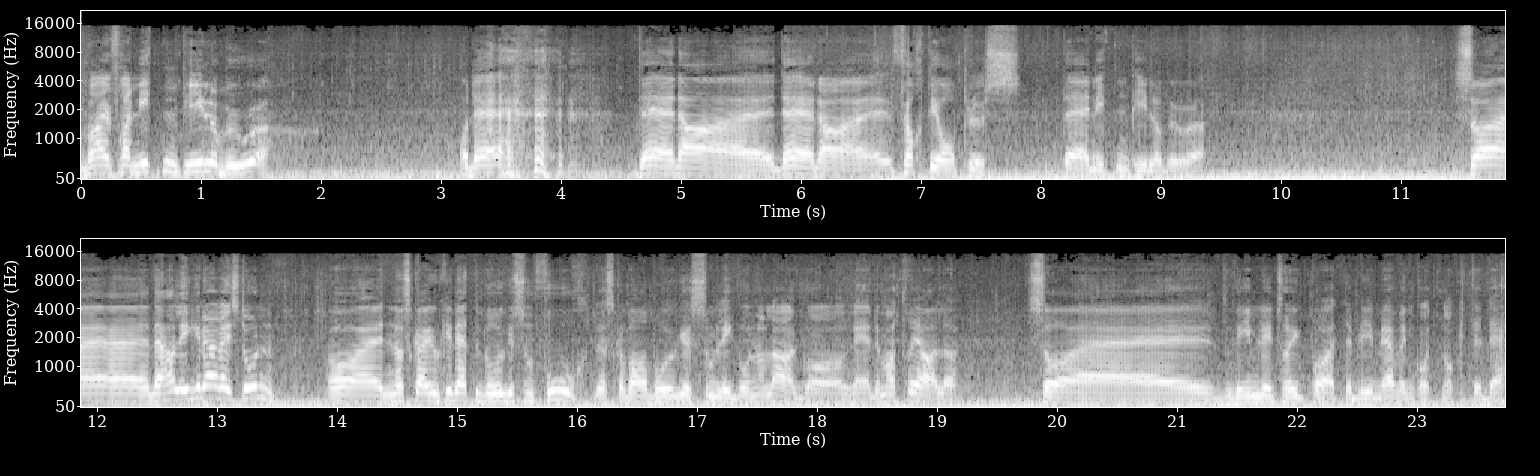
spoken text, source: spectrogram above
var fra 19 pil og bue. Og det, det, er da, det er da 40 år pluss. Det er 19 pil og bue. Så det har ligget der en stund. Og eh, nå skal jo ikke dette brukes som fôr, det skal bare brukes som liggeunderlag og redemateriale. Så eh, rimelig trygg på at det blir mer enn godt nok til det.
